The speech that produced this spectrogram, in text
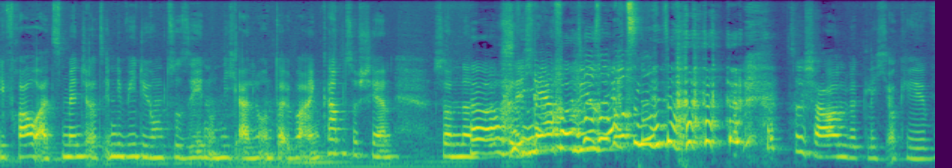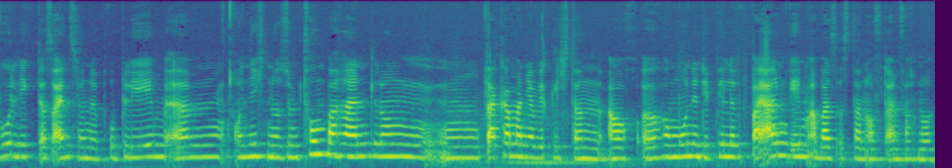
die Frau als Mensch, als Individuum zu sehen und nicht alle unter über einen Kamm zu scheren, sondern ja, mehr von diesen zu schauen wirklich, okay, wo liegt das einzelne Problem ähm, und nicht nur Symptombehandlung. Mm, da kann man ja wirklich dann auch äh, Hormone, die Pille bei allem geben, aber es ist dann oft einfach nur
